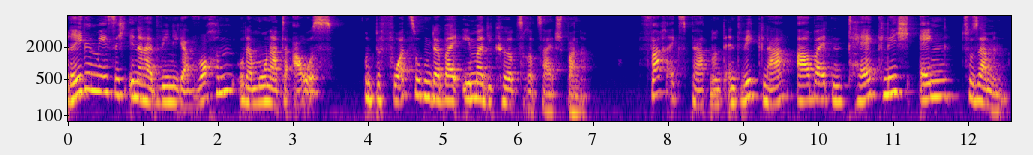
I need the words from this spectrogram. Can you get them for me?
regelmäßig innerhalb weniger Wochen oder Monate aus und bevorzugen dabei immer die kürzere Zeitspanne. Fachexperten und Entwickler arbeiten täglich eng zusammen.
